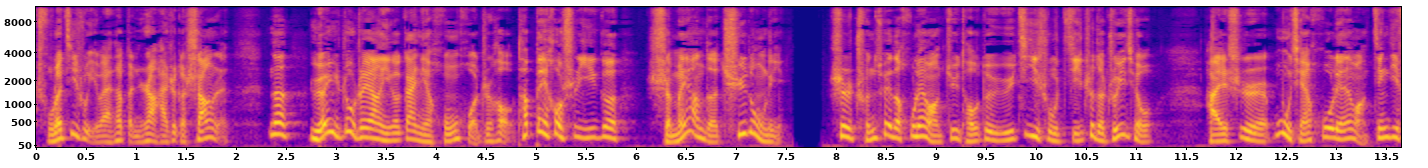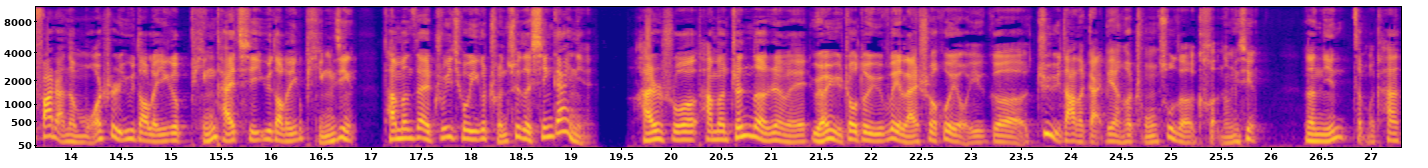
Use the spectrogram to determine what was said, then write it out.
除了技术以外，他本质上还是个商人。那元宇宙这样一个概念红火之后，它背后是一个什么样的驱动力？是纯粹的互联网巨头对于技术极致的追求？还是目前互联网经济发展的模式遇到了一个平台期，遇到了一个瓶颈，他们在追求一个纯粹的新概念，还是说他们真的认为元宇宙对于未来社会有一个巨大的改变和重塑的可能性？那您怎么看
